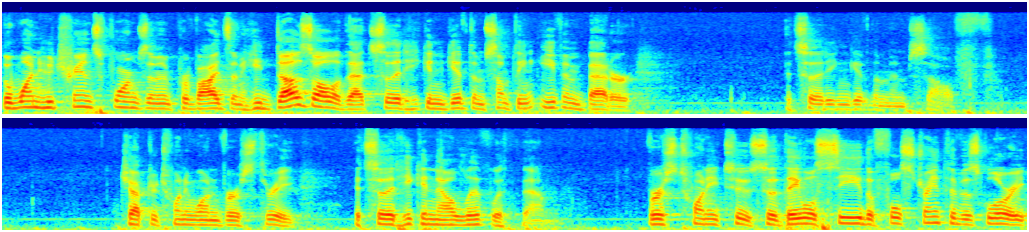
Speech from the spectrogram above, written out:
the one who transforms them and provides them. He does all of that so that he can give them something even better. It's so that he can give them himself. Chapter 21, verse 3 it's so that he can now live with them. Verse 22, so that they will see the full strength of his glory.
